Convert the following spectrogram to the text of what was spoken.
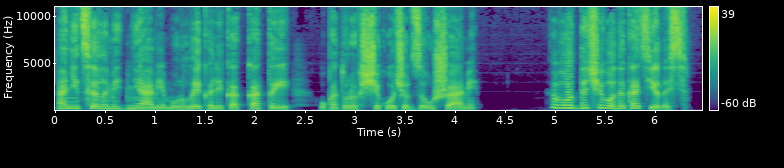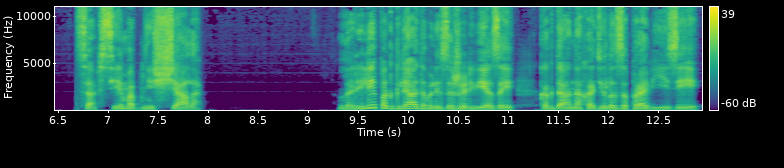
Они целыми днями мурлыкали, как коты, у которых щекочут за ушами. Вот до чего докатилась. Совсем обнищала. Лареле подглядывали за Жервезой, когда она ходила за провизией,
